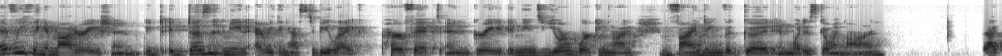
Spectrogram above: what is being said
everything in moderation. It doesn't mean everything has to be like perfect and great. It means you're working on mm-hmm. finding the good in what is going on. That's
